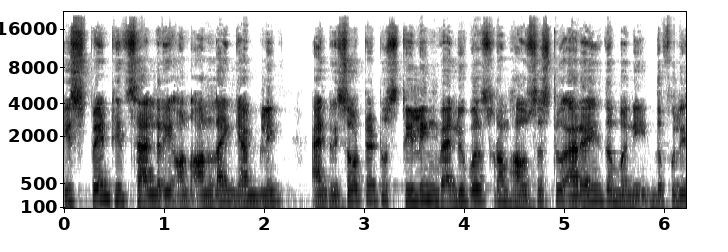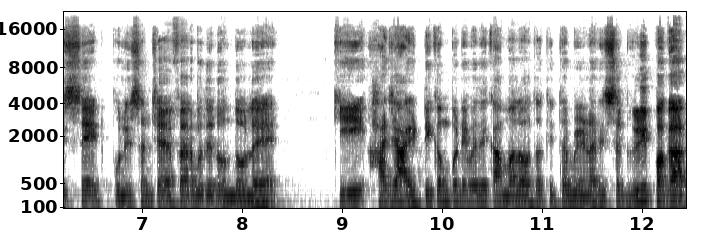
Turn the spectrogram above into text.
he spent his salary on online gambling and resorted to stealing valuables from houses to arrange the money the police said पोलिसांच्या एफ आय नोंदवलं आहे की हा ज्या आय टी कंपनीमध्ये कामाला होता तिथं मिळणारी सगळी पगार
